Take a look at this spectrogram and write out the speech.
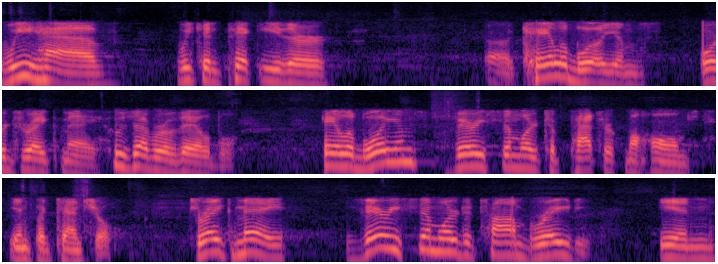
we have we can pick either uh, Caleb Williams or Drake Maye, who's ever available. Caleb Williams, very similar to Patrick Mahomes in potential. Drake Maye, very similar to Tom Brady in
